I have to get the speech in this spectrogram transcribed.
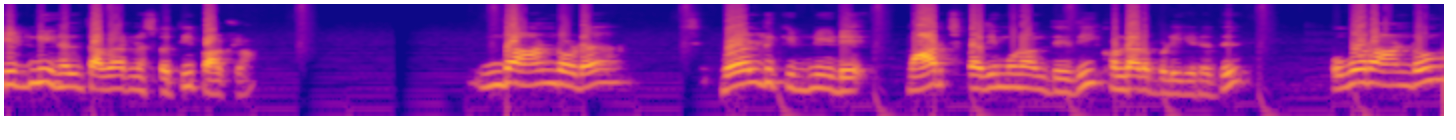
கிட்னி ஹெல்த் அவேர்னஸ் பற்றி பார்க்கலாம். இந்த ஆண்டோட வேர்ல்டு கிட்னி டே மார்ச் பதிமூணாம் தேதி கொண்டாடப்படுகிறது. ஒவ்வொரு ஆண்டும்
